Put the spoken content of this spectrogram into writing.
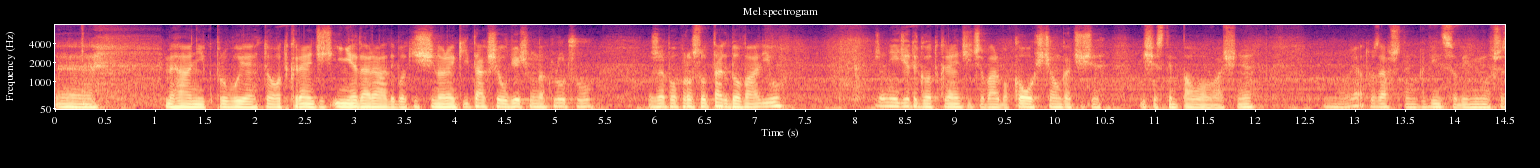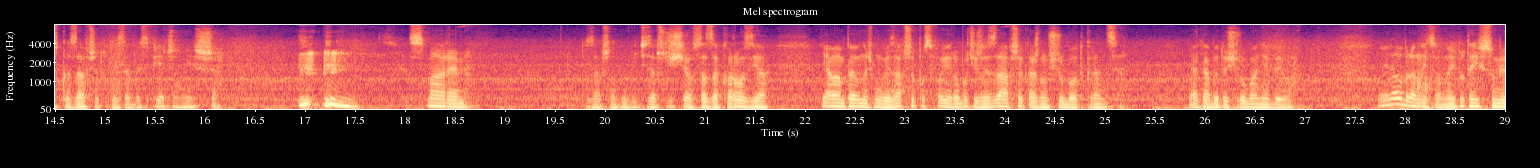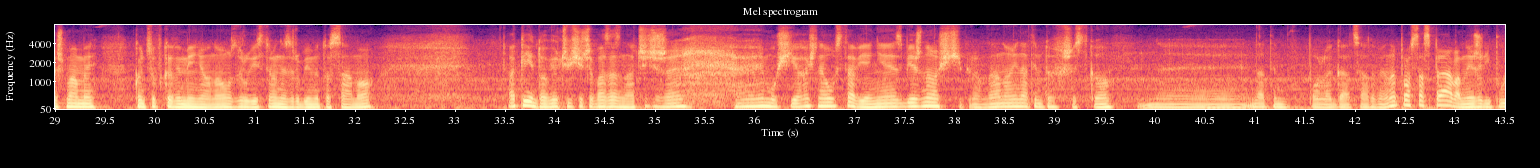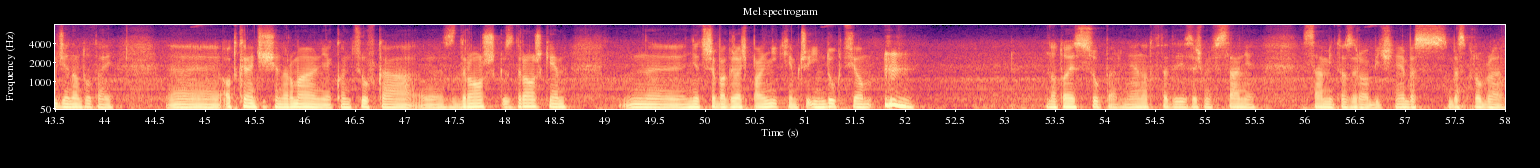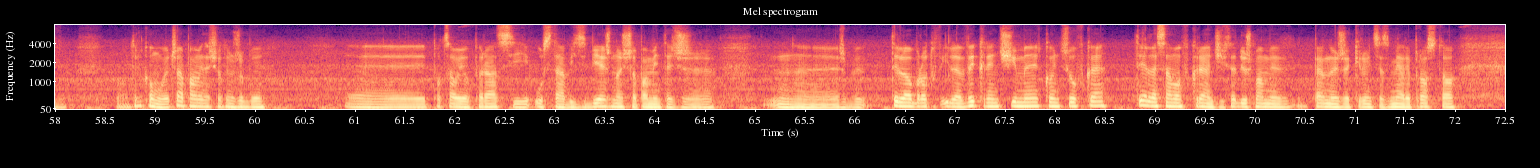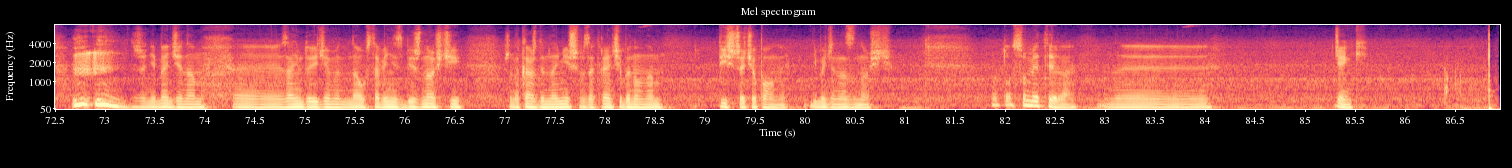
E, mechanik próbuje to odkręcić i nie da rady, bo jakiś sinorenki tak się uwiesił na kluczu, że po prostu tak dowalił, że nie idzie tego odkręcić, trzeba albo koło ściągać i się, i się z tym pałować, nie? No ja tu zawsze ten gwint sobie mimo wszystko zawsze tutaj zabezpieczam jeszcze smarem. To zawsze, no widzicie, zawsze się osadza korozja. Ja mam pewność, mówię, zawsze po swojej robocie, że zawsze każdą śrubę odkręcę. Jaka by to śruba nie była. No i dobra, no i co? No i tutaj w sumie już mamy końcówkę wymienioną. Z drugiej strony zrobimy to samo. A klientowi oczywiście trzeba zaznaczyć, że e, musi jechać na ustawienie zbieżności, prawda? No i na tym to wszystko, e, na tym polega cała to. No prosta sprawa, no jeżeli pójdzie nam tutaj, e, odkręci się normalnie końcówka z, drąż, z drążkiem, nie trzeba grzać palnikiem czy indukcją, no to jest super, nie? No to wtedy jesteśmy w stanie sami to zrobić, nie? Bez, bez problemu. No, tylko mówię, trzeba pamiętać o tym, żeby po całej operacji ustawić zbieżność. Trzeba pamiętać, że yy, żeby tyle obrotów, ile wykręcimy końcówkę, tyle samo wkręcić. Wtedy już mamy pewność, że kierownica jest w miarę prosto, że nie będzie nam, yy, zanim dojedziemy na ustawienie zbieżności, że na każdym najmniejszym zakręcie będą nam piszczeć opony i będzie nas znosić. No to w sumie tyle. Yy, Dzięki.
